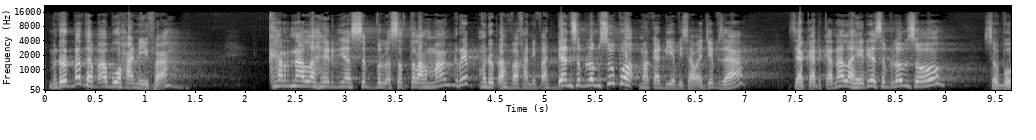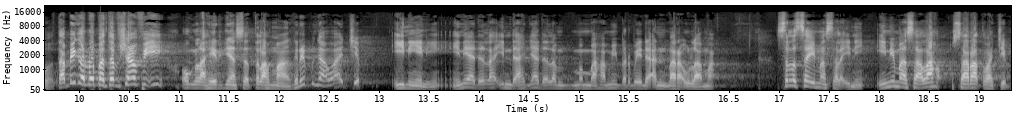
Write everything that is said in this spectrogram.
Menurut madhab Abu Hanifah, karena lahirnya sebelum, setelah maghrib menurut Abu Hanifah dan sebelum subuh maka dia bisa wajib zakat karena lahirnya sebelum subuh. Tapi kalau madhab Syafi'i, oh lahirnya setelah maghrib nggak wajib. Ini ini ini adalah indahnya dalam memahami perbedaan para ulama. Selesai masalah ini. Ini masalah syarat wajib.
